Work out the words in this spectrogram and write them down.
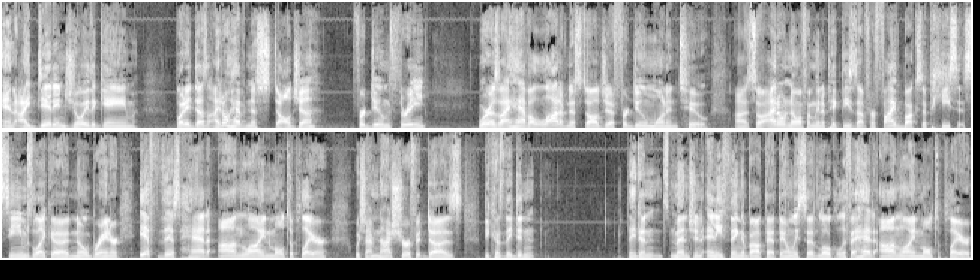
and I did enjoy the game, but it doesn't. I don't have nostalgia for Doom Three, whereas I have a lot of nostalgia for Doom One and Two. Uh, so I don't know if I'm going to pick these up for five bucks a piece. It seems like a no-brainer. If this had online multiplayer, which I'm not sure if it does, because they didn't they didn't mention anything about that. They only said local. If it had online multiplayer,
